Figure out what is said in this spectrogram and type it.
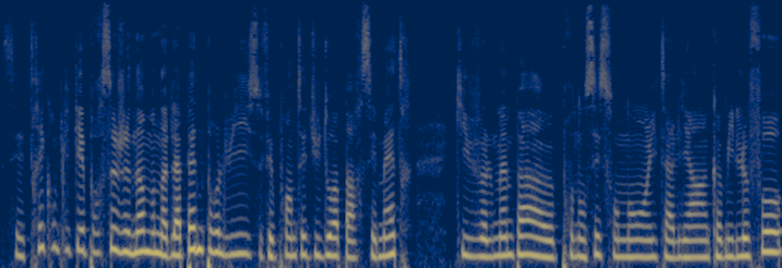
C'est très compliqué pour ce jeune homme, on a de la peine pour lui, il se fait pointer du doigt par ses maîtres qui veulent même pas euh, prononcer son nom italien comme il le faut,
